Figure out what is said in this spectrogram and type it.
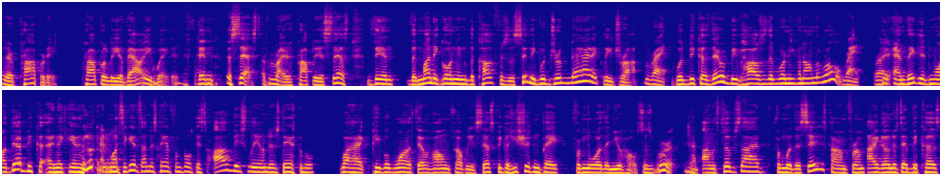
their property properly evaluated, then assessed, right, properly assessed, then the money going into the coffers of the city would dramatically drop. Right. Would because there would be houses that weren't even on the road. Right, right. And, and they didn't want that because, and again, and once again, it's understandable from both. It's obviously understandable why people want their home properly assessed because you shouldn't pay for more than your house is worth. On the flip side, from where the cities come from, I understand because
